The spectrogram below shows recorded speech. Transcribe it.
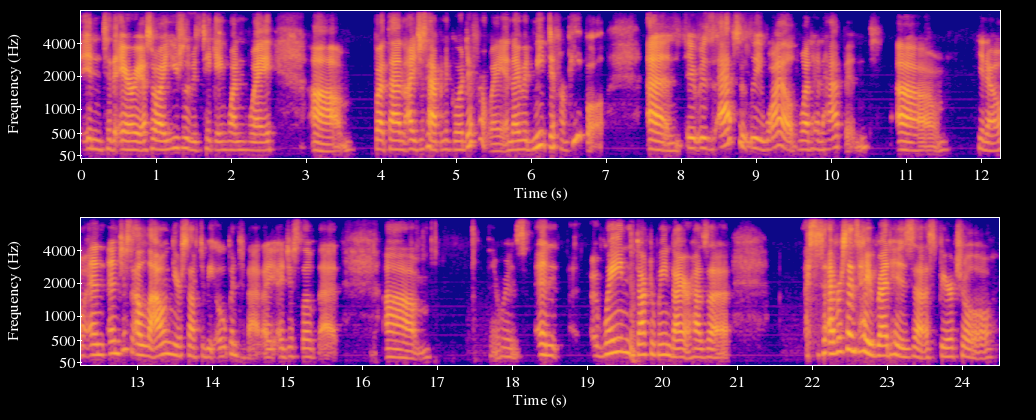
into the area. So I usually was taking one way, um, but then I just happened to go a different way, and I would meet different people, and it was absolutely wild what had happened. Um, you know, and and just allowing yourself to be open to that. I, I just love that. Um, there was and Wayne, Dr. Wayne Dyer has a ever since I read his uh, spiritual,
